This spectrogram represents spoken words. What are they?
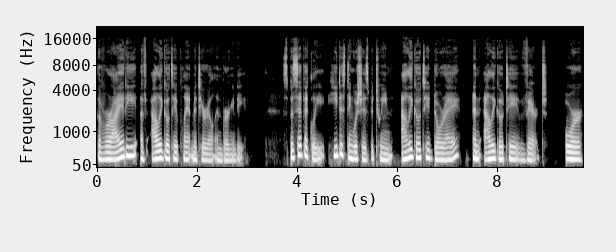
the variety of aligote plant material in Burgundy. Specifically, he distinguishes between aligote doré and aligote vert, or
